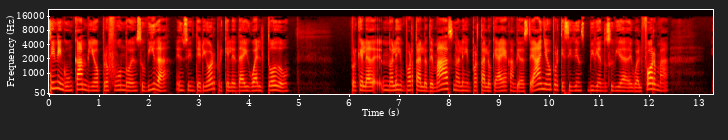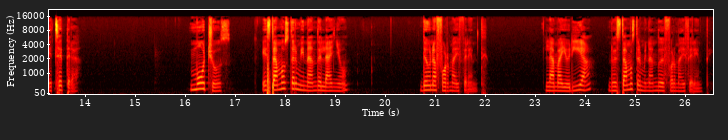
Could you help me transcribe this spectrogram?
sin ningún cambio profundo en su vida, en su interior, porque les da igual todo, porque no les importa a los demás, no les importa lo que haya cambiado este año, porque siguen viviendo su vida de igual forma, etc. Muchos estamos terminando el año de una forma diferente. La mayoría lo estamos terminando de forma diferente,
